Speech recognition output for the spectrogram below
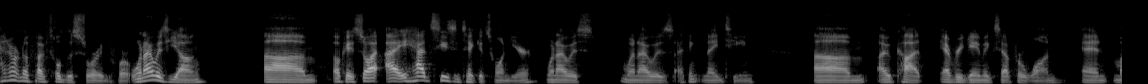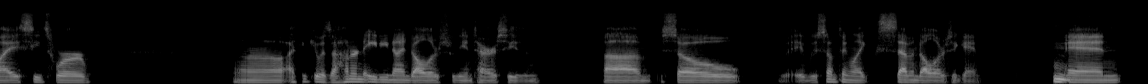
I don't know if I've told this story before. When I was young, um, okay, so I, I had season tickets one year when I was when I was I think 19 um, I caught every game except for one, and my seats were, uh, I think it was $189 for the entire season. Um, so it was something like seven dollars a game. Hmm. And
